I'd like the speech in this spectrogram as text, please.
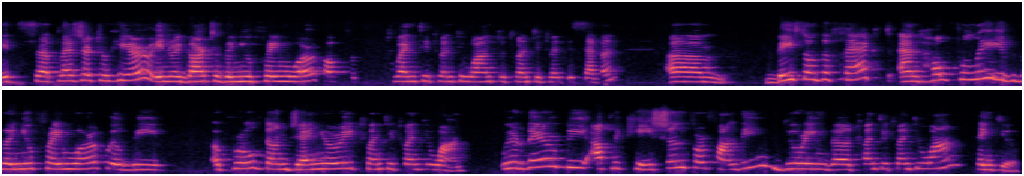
it's a pleasure to hear in regard to the new framework of 2021 to 2027. Um, based on the fact and hopefully if the new framework will be approved on January 2021, will there be application for funding during the 2021? Thank you.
